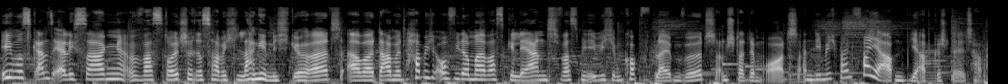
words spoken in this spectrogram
Ich muss ganz ehrlich sagen, was Deutscheres habe ich lange nicht gehört, aber damit habe ich auch wieder mal was gelernt, was mir ewig im Kopf bleiben wird, anstatt dem Ort, an dem ich mein Feierabendbier abgestellt habe.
